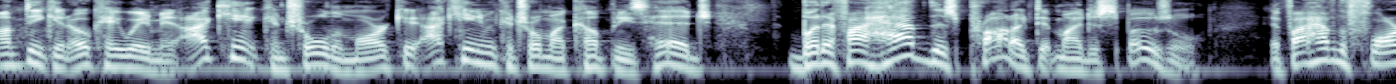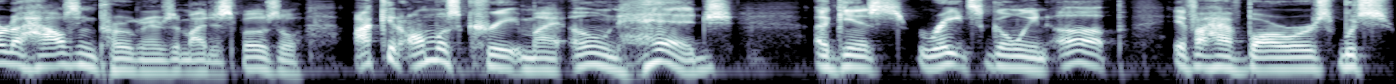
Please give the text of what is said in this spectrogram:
I'm thinking, okay, wait a minute, I can't control the market. I can't even control my company's hedge. But if I have this product at my disposal, if I have the Florida housing programs at my disposal, I can almost create my own hedge against rates going up if I have borrowers, which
